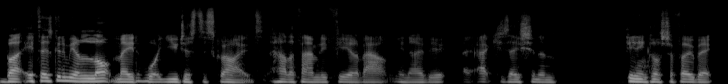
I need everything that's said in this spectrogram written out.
But if there's going to be a lot made of what you just described, how the family feel about you know the accusation and feeling claustrophobic,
